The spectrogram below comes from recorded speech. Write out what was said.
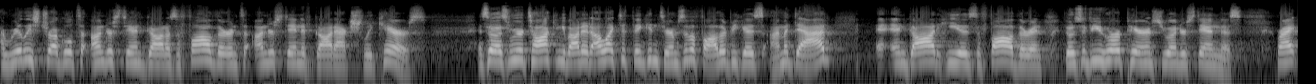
I really struggle to understand God as a father and to understand if God actually cares. And so, as we were talking about it, I like to think in terms of a father because I'm a dad, and God, He is a father. And those of you who are parents, you understand this, right?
